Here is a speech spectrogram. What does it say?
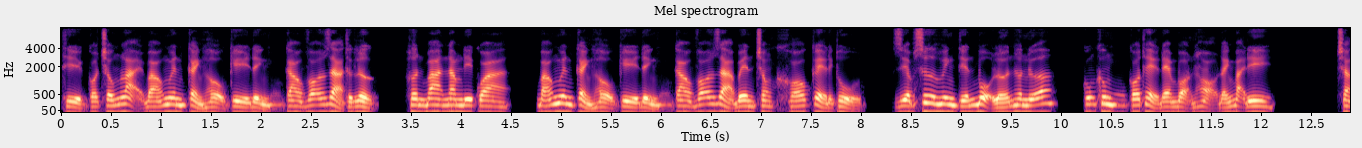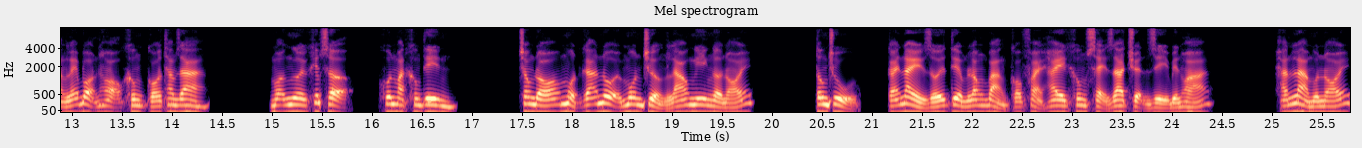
thì có chống lại báo nguyên cảnh hậu kỳ đỉnh cao võ giả thực lực, hơn 3 năm đi qua, báo nguyên cảnh hậu kỳ đỉnh cao võ giả bên trong khó kể địch thủ, Diệp sư huynh tiến bộ lớn hơn nữa, cũng không có thể đem bọn họ đánh bại đi. Chẳng lẽ bọn họ không có tham gia? Mọi người khiếp sợ, khuôn mặt không tin. Trong đó một gã nội môn trưởng lão nghi ngờ nói. Tông chủ, cái này giới tiềm long bảng có phải hay không xảy ra chuyện gì biến hóa? Hắn là muốn nói,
